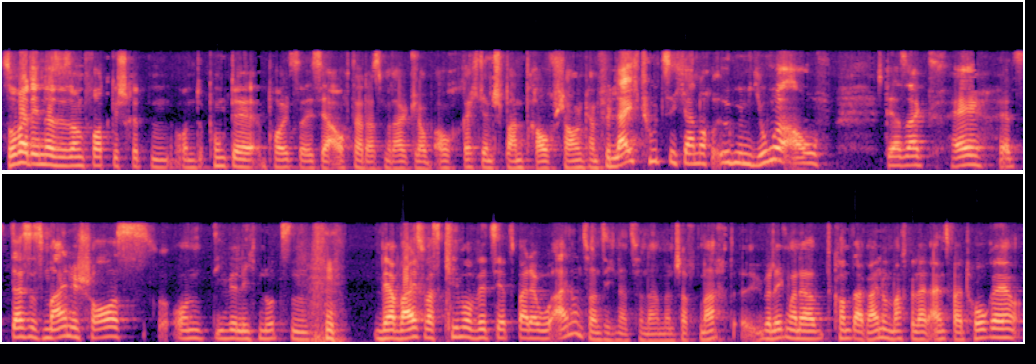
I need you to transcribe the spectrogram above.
so weit in der Saison fortgeschritten und Punktepolster ist ja auch da, dass man da, glaube ich, auch recht entspannt drauf schauen kann. Vielleicht tut sich ja noch irgendein Junge auf, der sagt, hey, jetzt, das ist meine Chance und die will ich nutzen. wer weiß, was Klimowitz jetzt bei der U21-Nationalmannschaft macht. Überleg mal, der kommt da rein und macht vielleicht ein, zwei Tore,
